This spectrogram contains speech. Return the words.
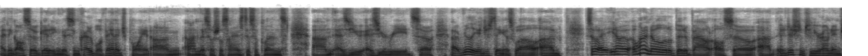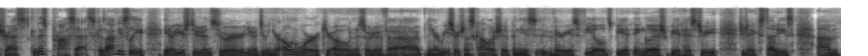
I think also getting this incredible vantage point on on the social science disciplines um, as you as you read. So uh, really interesting as well. Um, so uh, you know, I, I want to know a little bit about also, um, in addition to your own interests, this process, because obviously you know your students who are you know doing your own work, your own sort of uh, uh, you know research and scholarship in these various fields, be it English, be it history, Judaic studies. Um,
